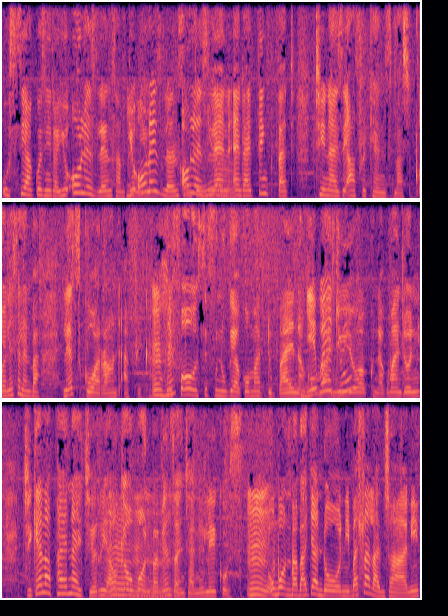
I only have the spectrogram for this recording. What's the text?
usiya kwezinye indawo you always learn something You new. always learn something always new. learn and i think that thina as i-africans masiqweleseleni uba let's go around africa. Before sifuna ukuya koomadubai nakoma-new york nakumantoni jikela phaa enigeria uke ubone uba benza njani elagos. Mm, ubone uba batya ntoni bahlala njani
